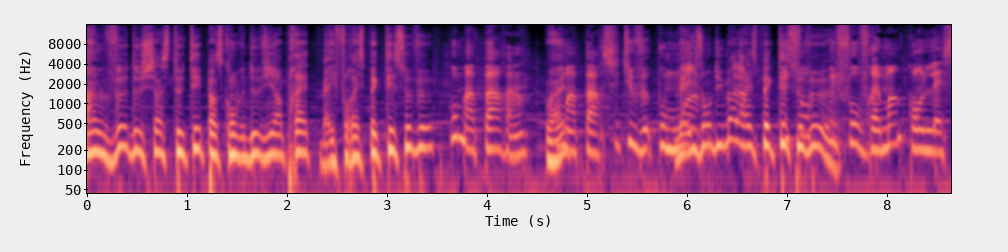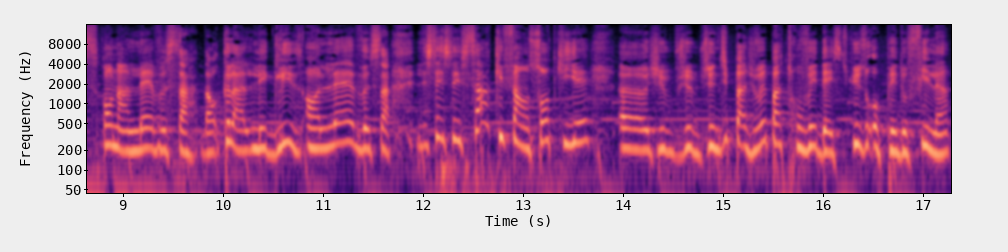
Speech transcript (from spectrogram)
un vœu de chasteté parce qu'on devient prêtre, bah, il faut respecter ce vœu. pour ma part, hein, Ouais. pour ma part, si tu veux, pour Mais moi, ils ont du mal à respecter ce faut, vœu. il faut vraiment qu'on laisse, qu'on enlève ça, donc que l'Église enlève ça. C'est ça qui fait en sorte qu'il y ait, euh, je, je, je, ne dis pas, je vais pas trouver d'excuses aux pédophiles. Hein.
